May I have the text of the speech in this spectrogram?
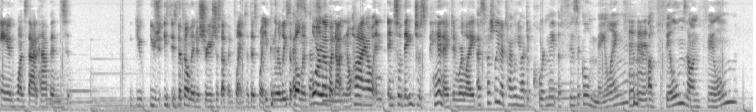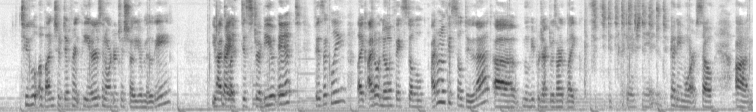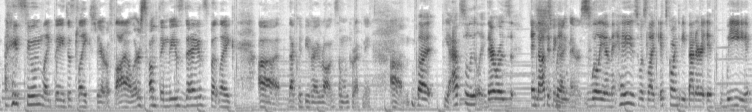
And once that happens, you you it, it- the film industry is just up in flames at this point. You can release a film in Florida, but not in Ohio, and and so they just panicked and were like, especially at a time when you had to coordinate the physical mailing mhm. of films on film to a bunch of different theaters in order to show your movie. You had Right. to like distribute it physically. Like I don't know if they still I don't know if they still do that. Uh movie projectors aren't like anymore. So um I assume like they just like share a file or something these days, but like uh that could be very wrong. Someone correct me. Um But Yeah. absolutely, there was, and that's Shipping when nightmares. William Hays was like, "It's going to be better if we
